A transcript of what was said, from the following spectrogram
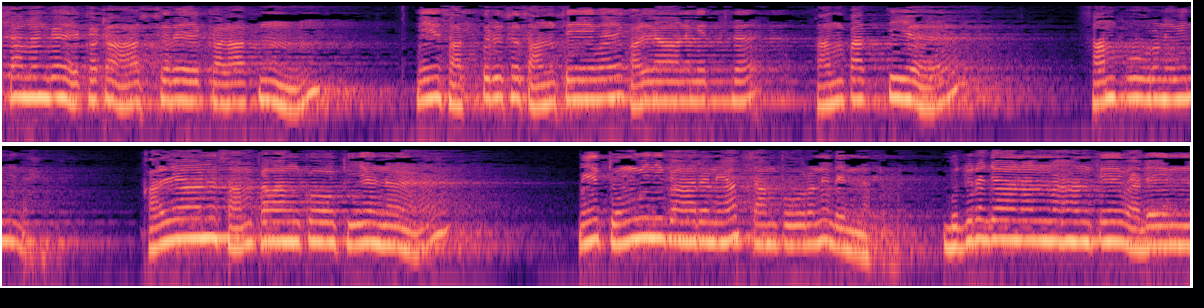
සමග එකට ආශ්‍රය කළත් මේ සත්පුරුෂ සංසේවය කල්යාණ මිත්‍ර සම්පත්තිය සම්පූර්ණ වෙන්නේ නැහැ. කල්යාණ සම්පවංකෝ කියන මේ තුන්වෙනි කාරණයක් සම්පූර්ණ වෙන්නට බුදුරජාණන් වහන්සේ වැඩ ඉන්න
